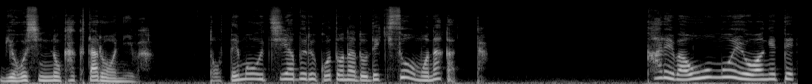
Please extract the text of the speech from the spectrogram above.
病身の角太郎にはとても打ち破ることなどできそうもなかった。彼は大声を上げて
